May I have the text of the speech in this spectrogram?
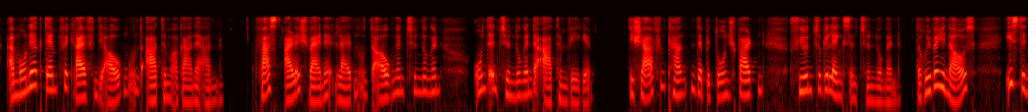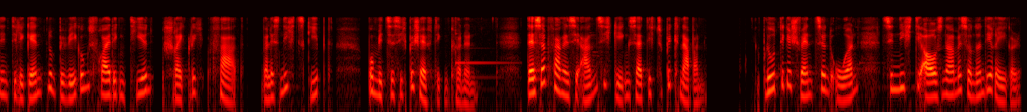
Ammoniakdämpfe greifen die Augen und Atemorgane an. Fast alle Schweine leiden unter Augenentzündungen und Entzündungen der Atemwege. Die scharfen Kanten der Betonspalten führen zu Gelenksentzündungen. Darüber hinaus ist den intelligenten und bewegungsfreudigen Tieren schrecklich fad, weil es nichts gibt, womit sie sich beschäftigen können. Deshalb fangen sie an, sich gegenseitig zu beknabbern. Blutige Schwänze und Ohren sind nicht die Ausnahme, sondern die Regel.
